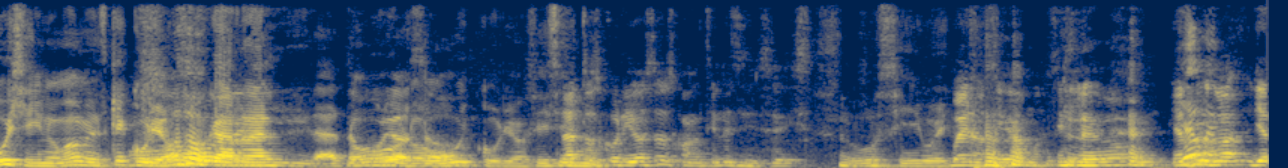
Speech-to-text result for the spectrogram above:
Uy, sí, no mames, qué curioso, Uy, carnal. dato No, curioso. no, uy, curiosísimo. Datos curiosos cuando tienes 16. Uh, sí, güey. Bueno, sigamos. Y luego. ¿Ya, ¿Ya, no güey? ya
